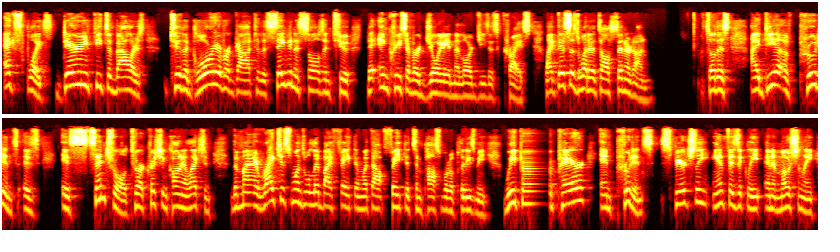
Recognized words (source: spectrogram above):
exploits daring feats of valors to the glory of our god to the saving of souls and to the increase of our joy in the lord jesus christ. Like this is what it's all centered on so this idea of prudence is is central to our Christian calling election. The my righteous ones will live by faith, and without faith, it's impossible to please me. We prepare in prudence, spiritually and physically and emotionally,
